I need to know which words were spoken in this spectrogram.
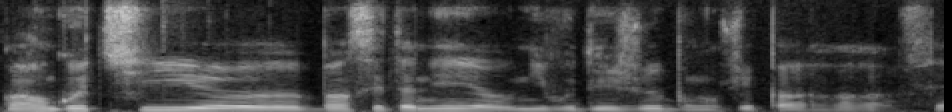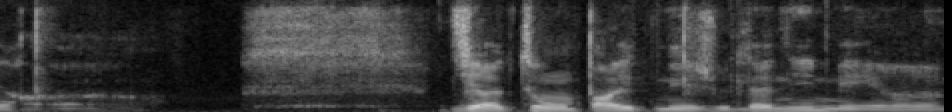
Bah, En Gotti, ben, cette année, au niveau des jeux, bon, je vais pas faire directement parler de mes jeux de l'année, mais, euh,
